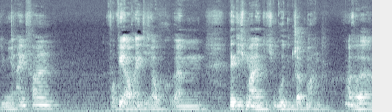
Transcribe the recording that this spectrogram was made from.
die mir einfallen, wo wir auch eigentlich auch, ähm, denke ich mal, eigentlich einen guten Job machen. Also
